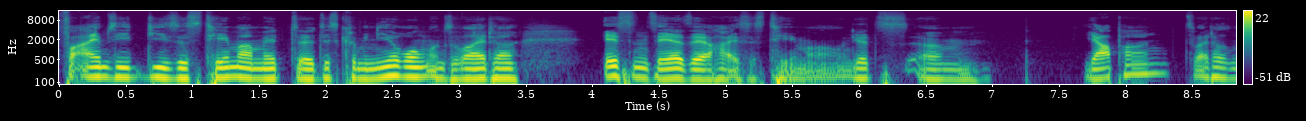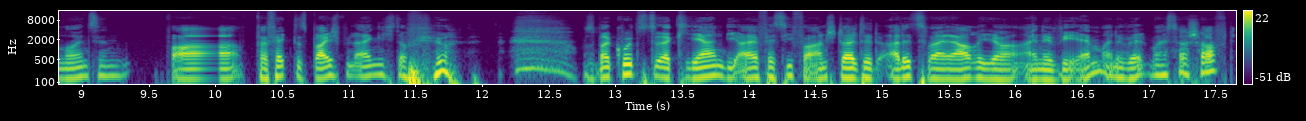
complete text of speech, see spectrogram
Vor allem sie dieses Thema mit äh, Diskriminierung und so weiter ist ein sehr, sehr heißes Thema. Und jetzt ähm, Japan 2019 war perfektes Beispiel eigentlich dafür. um es mal kurz zu erklären, die IFSC veranstaltet alle zwei Jahre ja eine WM, eine Weltmeisterschaft.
